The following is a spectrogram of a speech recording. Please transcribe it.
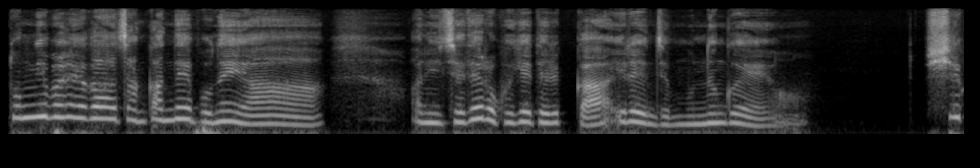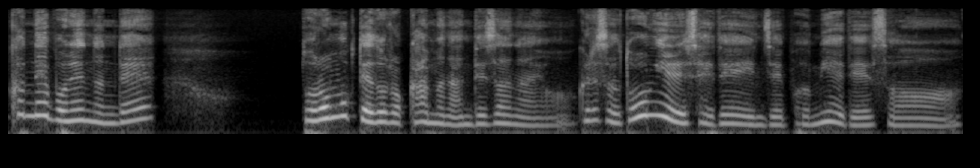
독립을 해가 잠깐 내보내야 아니 제대로 그게 될까? 이래 이제 묻는 거예요. 실컷 내보냈는데 도로묵 되도록 가면 안 되잖아요. 그래서 동일 세대의 이제 범위에 대해서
